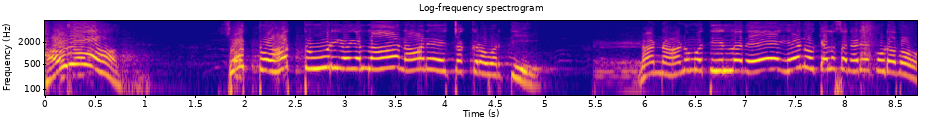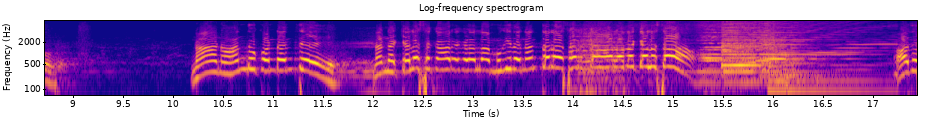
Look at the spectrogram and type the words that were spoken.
ಹೌದು. ಸುತ್ತು ಹತ್ತು ಊರಿಗಳಿಗೆಲ್ಲ ನಾನೇ ಚಕ್ರವರ್ತಿ. ನನ್ನ ಅನುಮತಿ ಇಲ್ಲದೆ ಏನು ಕೆಲಸ ನಡೆಯಕೂಡದು? ನಾನು ಅಂದುಕೊಂಡಂತೆ ನನ್ನ ಕೆಲಸ ಕಾರ್ಯಗಳೆಲ್ಲ ಮುಗಿದ ನಂತರ ಸರ್ಕಾರದ ಕೆಲಸ. ಅದು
